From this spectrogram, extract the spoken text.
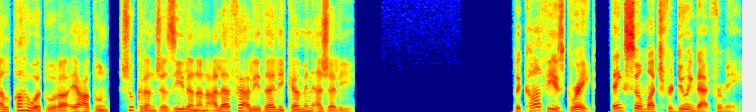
القهوة رائعة، شكرا جزيلا على فعل ذلك من أجلي. The coffee is great, thanks so much for doing that for me.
